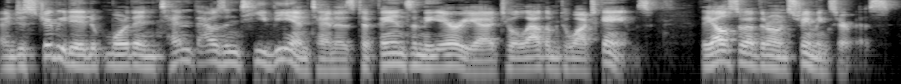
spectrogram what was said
and distributed more than 10,000 TV antennas to fans in the area to allow them to watch games. They also have their own streaming service.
